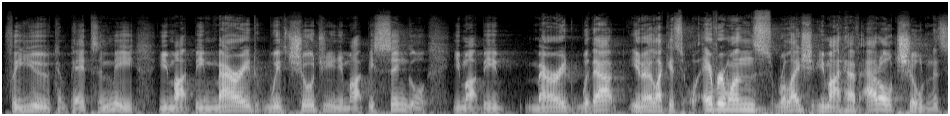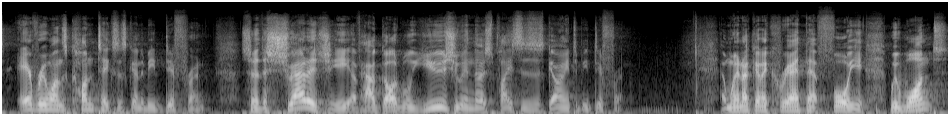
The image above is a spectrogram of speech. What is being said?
for you compared to me. You might be married with children. You might be single. You might be married without, you know, like it's everyone's relationship. You might have adult children. It's everyone's context is going to be different. So the strategy of how God will use you in those places is going to be different. And we're not going to create that for you. We want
